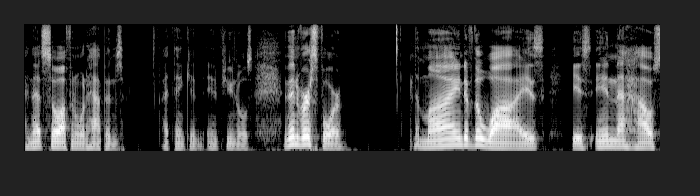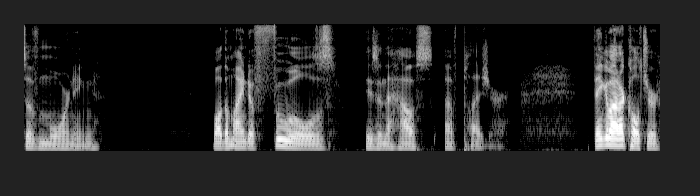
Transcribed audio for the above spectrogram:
and that's so often what happens, I think, in, in funerals. And then verse four, the mind of the wise is in the house of mourning, while the mind of fools is in the house of pleasure. Think about our culture.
